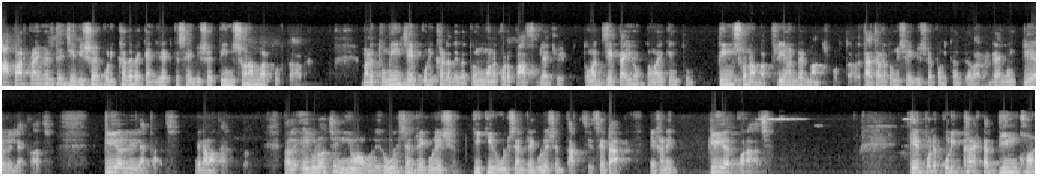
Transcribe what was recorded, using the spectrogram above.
আপার প্রাইমারিতে যে বিষয়ে পরীক্ষা দেবে ক্যান্ডিডেটকে সেই বিষয়ে তিনশো নাম্বার করতে হবে। মানে তুমি যে পরীক্ষাটা দেবে, তুমি মনে করো পাস গ্র্যাজুয়েট তোমার যেটাই হোক তোমায় কিন্তু তিনশো নাম্বার থ্রি হান্ড্রেড মার্কস পড়তে হবে। তাছাড়া তুমি সেই বিষয়ে পরীক্ষা দিতে পারবে না। একদম ক্লিয়ারলি লেখা আছে। ক্লিয়ারলি লেখা আছে। এটা মাথায় রাখতে হবে। তাহলে এগুলো হচ্ছে নিয়মাবলী রুলস অ্যান্ড রেগুলেশন কি কি রুলস অ্যান্ড রেগুলেশন থাকছে সেটা এখানে ক্লিয়ার করা আছে। এরপরে পরীক্ষার একটা দিনক্ষণ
